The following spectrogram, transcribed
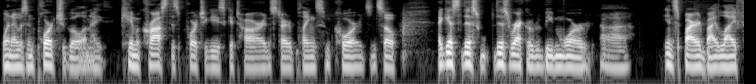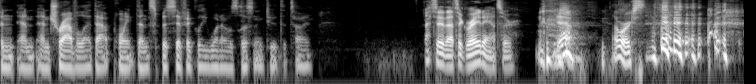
when I was in Portugal, and I came across this Portuguese guitar and started playing some chords. And so, I guess this this record would be more uh, inspired by life and, and and travel at that point than specifically what I was listening to at the time. I'd say that's a great answer. Yeah, that works.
